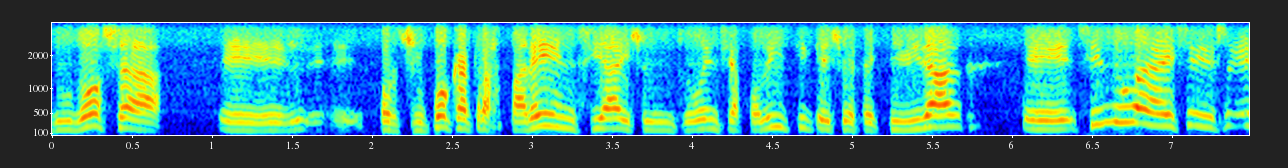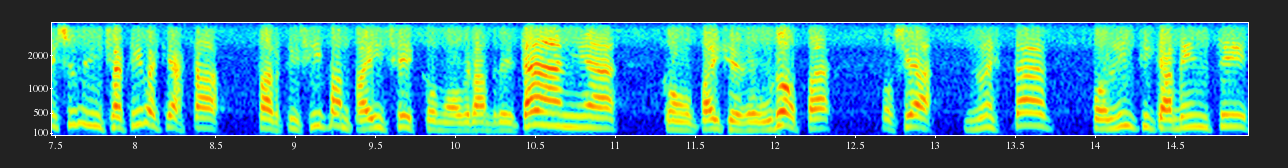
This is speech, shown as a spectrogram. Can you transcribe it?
dudosa eh, por su poca transparencia y su influencia política y su efectividad, eh, sin duda es, es, una iniciativa que hasta participan países como Gran Bretaña, como países de Europa, o sea, no está políticamente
